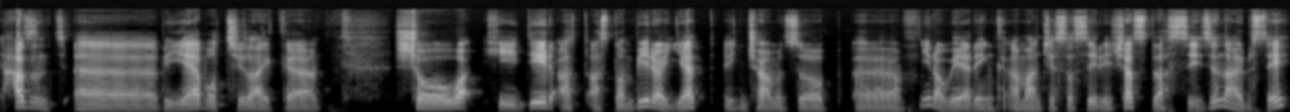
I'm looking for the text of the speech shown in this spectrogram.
hasn't uh, been able to like uh, show what he did at Aston Villa yet in terms of uh, you know wearing a Manchester City shirts last season. I would say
